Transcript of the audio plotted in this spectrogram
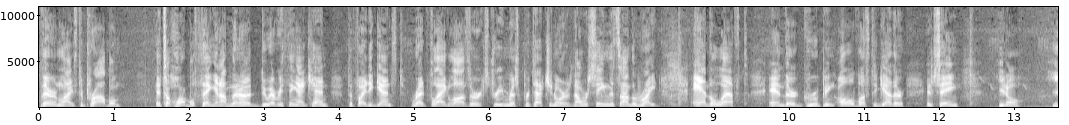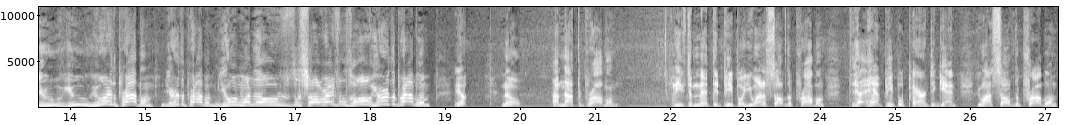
Therein lies the problem. It's a horrible thing and I'm going to do everything I can to fight against red flag laws or extreme risk protection orders. Now we're seeing this on the right and the left and they're grouping all of us together and saying, you know, you, you, you are the problem. You're the problem. You own one of those assault rifles. Oh, you're the problem. Yep. No, I'm not the problem these demented people. You want to solve the problem? Have people parent again. You want to solve the problem?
